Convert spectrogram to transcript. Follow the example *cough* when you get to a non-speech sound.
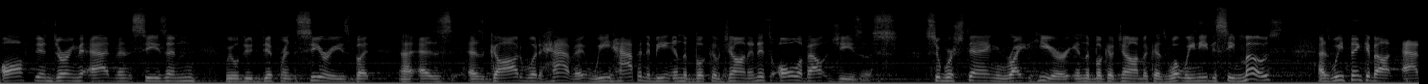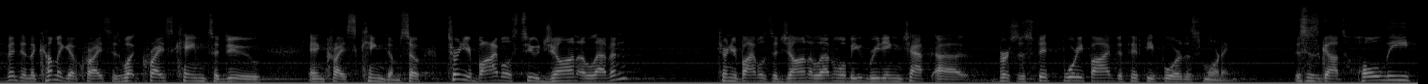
often during the Advent season, we will do different series, but uh, as, as God would have it, we happen to be in the book of John, and it's all about Jesus. So we're staying right here in the book of John because what we need to see most as we think about Advent and the coming of Christ is what Christ came to do in Christ's kingdom. So turn your Bibles to John 11. Turn your Bibles to John 11. We'll be reading chapter, uh, verses 45 to 54 this morning. This is God's holy,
